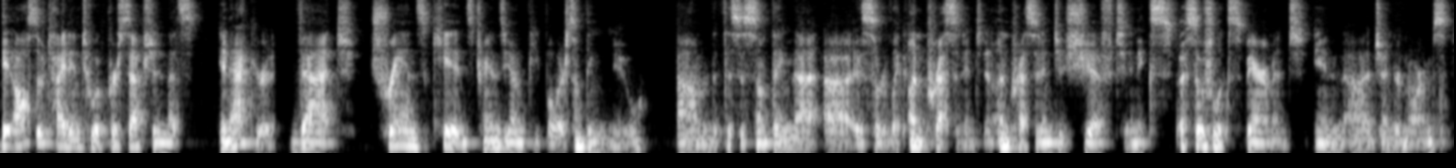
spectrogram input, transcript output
It also tied into a perception that's inaccurate that trans kids, trans young people are something new. Um, that this is something that uh, is sort of like unprecedented, an unprecedented shift, an ex- a social experiment in uh, gender norms.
